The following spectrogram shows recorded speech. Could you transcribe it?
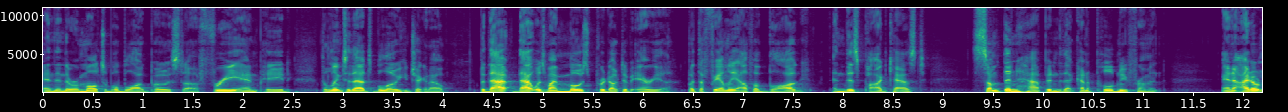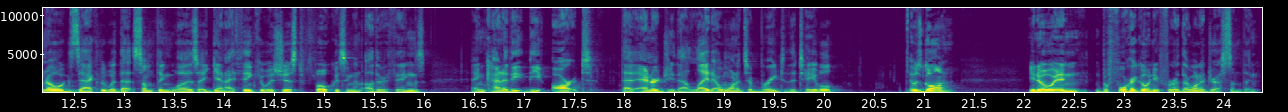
And then there were multiple blog posts, uh, free and paid. The link to that's below. You can check it out. But that that was my most productive area. But the Family Alpha blog and this podcast, something happened that kind of pulled me from it. And I don't know exactly what that something was. Again, I think it was just focusing on other things and kind of the the art, that energy, that light I wanted to bring to the table. It was gone. You know, and before I go any further, I want to address something.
